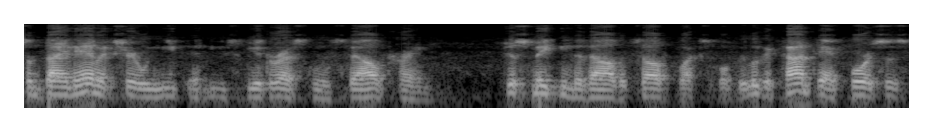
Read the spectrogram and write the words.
some dynamics here we need that needs to be addressed in this valve train, just making the valve itself flexible. If we look at contact forces,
